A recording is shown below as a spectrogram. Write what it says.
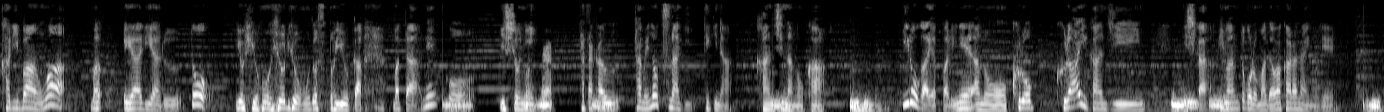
カリバーンは、ま、エアリアルとよりを、よりを戻すというか、またね、こう、うん一緒に。戦うためのつなぎ的な感じなのか。う。うんん色がやっぱりね、あの、黒、暗い感じうんにしか今のところまだわからないので、うん。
